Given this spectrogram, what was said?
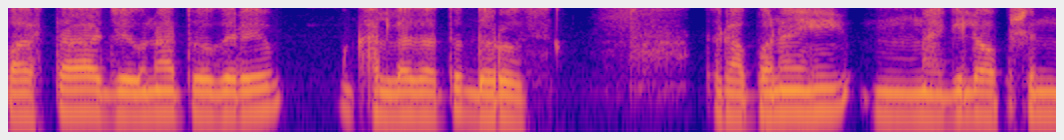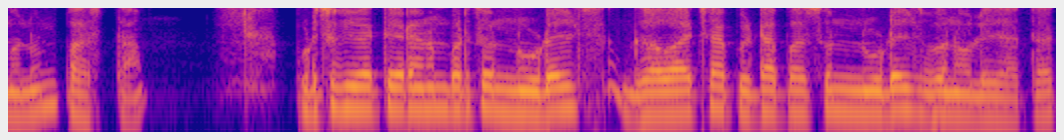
पास्ता जेवणात वगैरे खाल्ला जातो दररोज. तर आपणही मॅगीला ऑप्शन म्हणून पास्ता. पुढचं किंवा तेरा नंबरचं नूडल्स गव्हाच्या पिठापासून नूडल्स बनवले जातात.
